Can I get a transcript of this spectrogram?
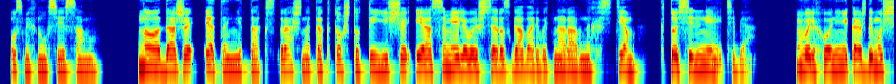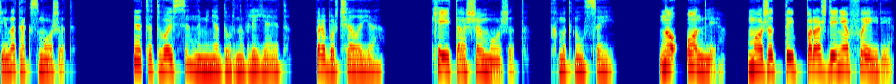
— усмехнулся Исаму. Но даже это не так страшно, как то, что ты еще и осмеливаешься разговаривать на равных с тем, кто сильнее тебя. В Эльхоне не каждый мужчина так сможет. «Это твой сын на меня дурно влияет», — пробурчала я. «Кейташи может», — хмыкнул Сей. «Но он ли? Может, ты порождение Фейри,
